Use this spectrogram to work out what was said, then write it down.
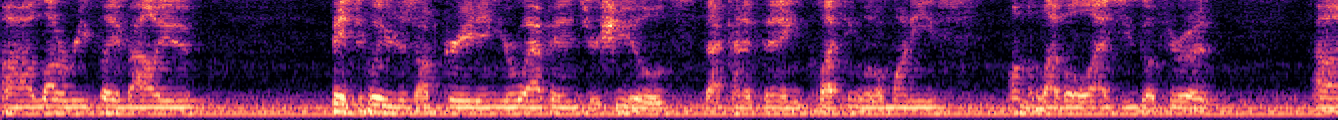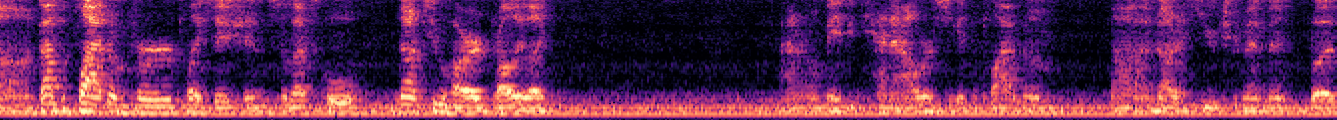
uh, a lot of replay value. Basically, you're just upgrading your weapons, your shields, that kind of thing, collecting little monies on the level as you go through it. Got the platinum for PlayStation, so that's cool. Not too hard, probably like I don't know, maybe ten hours to get the platinum. Uh, not a huge commitment, but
